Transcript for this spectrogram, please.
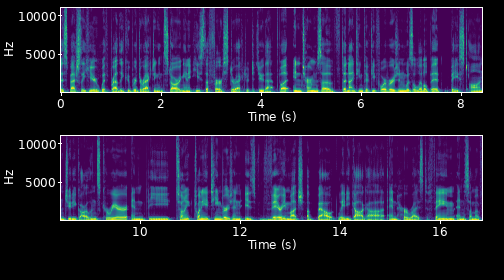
Especially here with Bradley Cooper directing and starring in it, he's the first director to do that. But in terms of the 1954 version, was a little bit based on Judy Garland's career, and the 20, 2018 version is very much about Lady Gaga and her rise to fame and some of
